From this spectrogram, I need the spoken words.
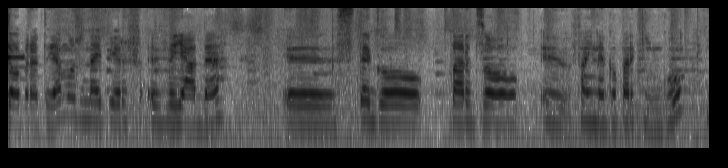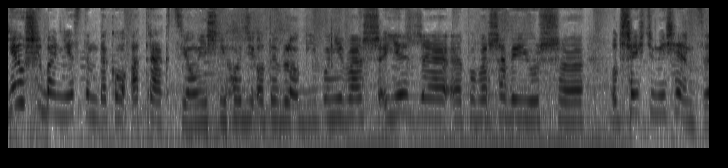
Dobra, to ja może najpierw wyjadę y, z tego bardzo y, fajnego parkingu. Ja już chyba nie jestem taką atrakcją, jeśli chodzi o te vlogi, ponieważ jeżdżę e, po Warszawie już e, od 6 miesięcy,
